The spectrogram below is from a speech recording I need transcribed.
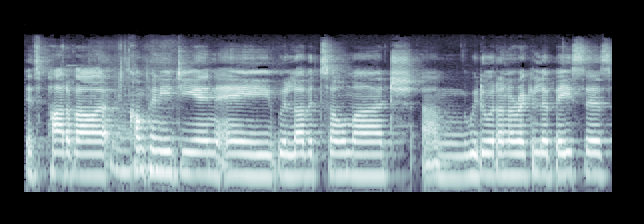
it's part of our mm. company DNA. We love it so much. Um, we do it on a regular basis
